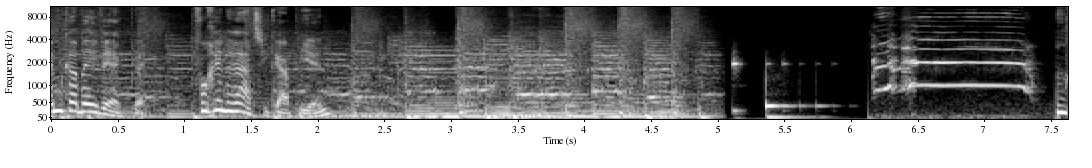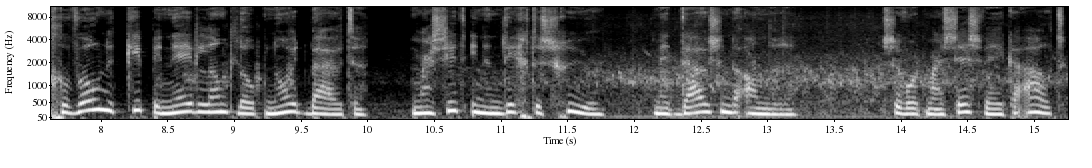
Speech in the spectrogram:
MKB Werkplek. Voor generatie KPN. Een gewone kip in Nederland loopt nooit buiten, maar zit in een dichte schuur met duizenden anderen. Ze wordt maar zes weken oud.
